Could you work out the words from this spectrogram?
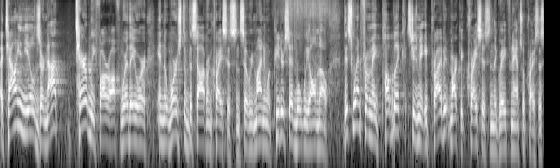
Italian yields are not terribly far off where they were in the worst of the sovereign crisis. And so, reminding what Peter said, what we all know. This went from a public, excuse me, a private market crisis in the great financial crisis,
